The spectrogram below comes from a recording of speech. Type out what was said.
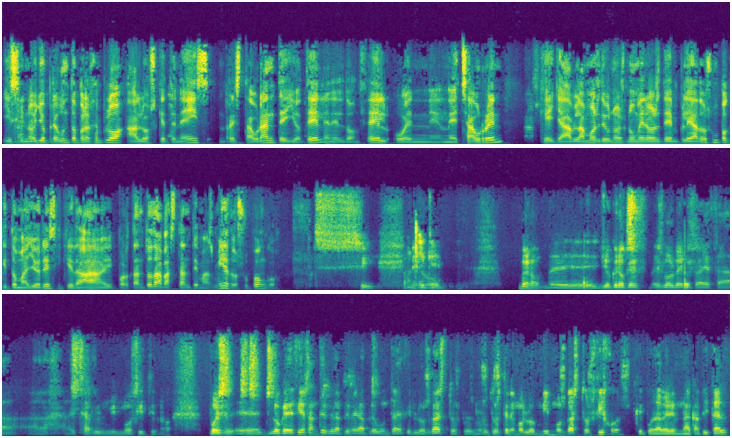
y si no, yo pregunto, por ejemplo, a los que tenéis restaurante y hotel en el Doncel o en, en Echaurren, que ya hablamos de unos números de empleados un poquito mayores y que da, y por tanto da bastante más miedo, supongo. Sí, bueno, eh, yo creo que es, volver otra vez a, echar el mismo sitio, ¿no? Pues eh, lo que decías antes de la primera pregunta, es decir, los gastos, pues nosotros tenemos los mismos gastos fijos que puede haber en una capital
